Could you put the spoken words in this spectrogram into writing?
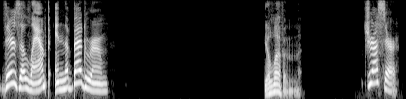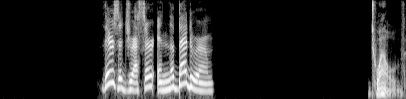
There's a lamp in the bedroom. 11, Dresser. There's a dresser in the bedroom. 12,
